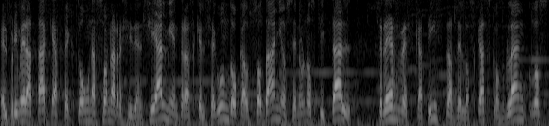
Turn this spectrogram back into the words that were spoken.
El primer ataque afectó una zona residencial, mientras que el segundo causó daños en un hospital. Tres rescatistas de los cascos blancos,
